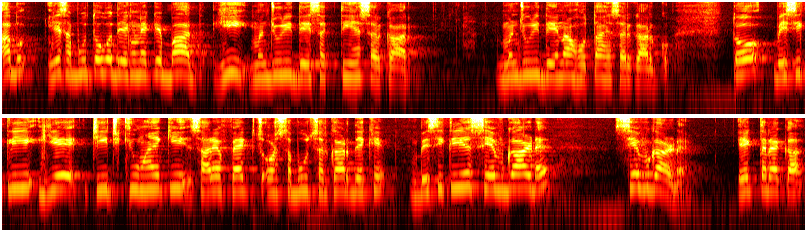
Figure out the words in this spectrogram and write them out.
अब ये सबूतों को देखने के बाद ही मंजूरी दे सकती है सरकार। मंजूरी देना होता है सरकार को। तो बेसिकली ये चीज़ क्यों है कि सारे फैक्ट्स और सबूत सरकार देखे? बेसिकली ये सेफ़ गार्ड है। सेफ़ गार्ड है। एक तरह का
